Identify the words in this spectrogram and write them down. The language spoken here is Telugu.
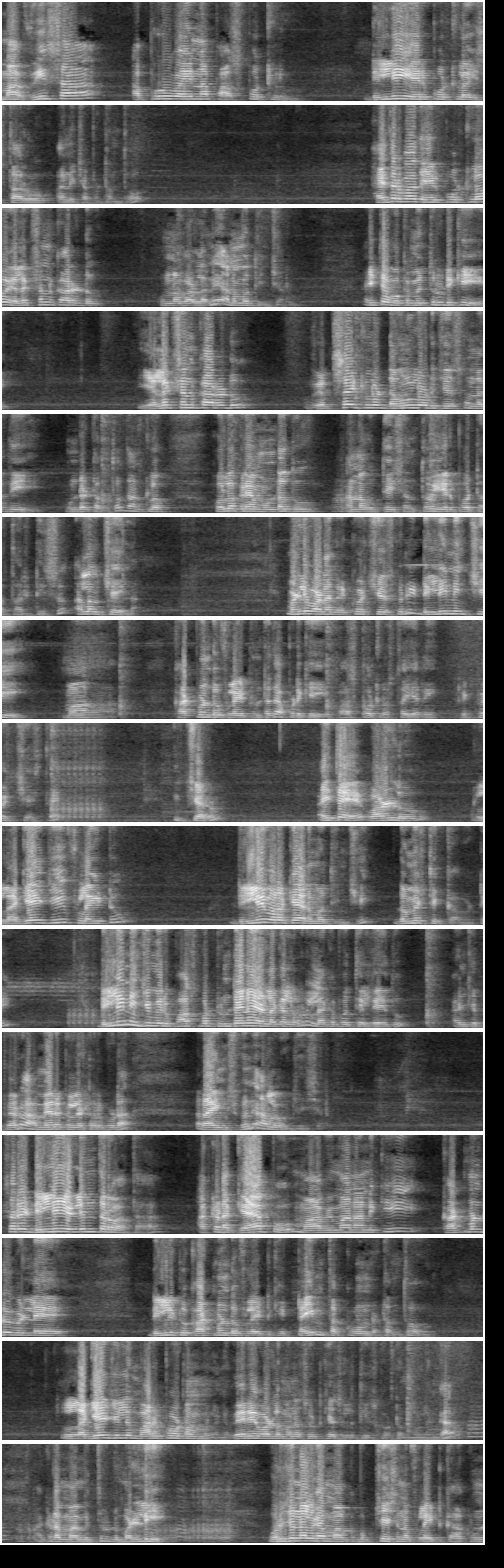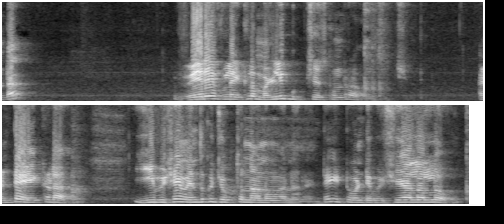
మా వీసా అప్రూవ్ అయిన పాస్పోర్ట్లు ఢిల్లీ ఎయిర్పోర్ట్లో ఇస్తారు అని చెప్పడంతో హైదరాబాద్ ఎయిర్పోర్ట్లో ఎలక్షన్ కార్డు ఉన్న వాళ్ళని అనుమతించారు. అయితే ఒక మిత్రుడికి ఎలక్షన్ కార్డు వెబ్సైట్లో డౌన్లోడ్ చేసుకున్నది ఉండటంతో దాంట్లో హోలోగ్రామ్ ఉండదు అన్న ఉద్దేశంతో ఎయిర్పోర్ట్ అథారిటీస్ అలౌ చేయాల. మళ్ళీ వాళ్ళని రిక్వెస్ట్ చేసుకుని ఢిల్లీ నుంచి మా కాఠ్మండూ ఫ్లైట్ ఉంటుంది అప్పటికి పాస్పోర్ట్లు వస్తాయని రిక్వెస్ట్ చేస్తే ఇచ్చారు. అయితే వాళ్ళు లగేజీ ఫ్లైటు ఢిల్లీ వరకే అనుమతించి డొమెస్టిక్ కాబట్టి ఢిల్లీ నుంచి మీరు పాస్పోర్ట్ ఉంటేనే వెళ్ళగలరు లేకపోతే లేదు అని చెప్పారు. ఆ మేరకు లెటర్ కూడా రాయించుకొని అలౌట్ చేశారు. సరే ఢిల్లీ వెళ్ళిన తర్వాత అక్కడ గ్యాప్ మా విమానానికి కాఠ్మండు వెళ్ళే ఢిల్లీ టు కాఠ్మండు ఫ్లైట్కి టైం తక్కువ ఉండటంతో లగేజీలు మారిపోవటం మూలంగా వేరే వాళ్ళు మన సూట్ కేసులు తీసుకోవటం మూలంగా అక్కడ మా మిత్రుడు మళ్ళీ ఒరిజినల్గా మాకు బుక్ చేసిన ఫ్లైట్ కాకుండా వేరే ఫ్లైట్లో మళ్ళీ బుక్ చేసుకుని రావాల్సి వచ్చింది. అంటే ఇక్కడ ఈ విషయం ఎందుకు చెప్తున్నాను అని అంటే ఇటువంటి విషయాలలో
